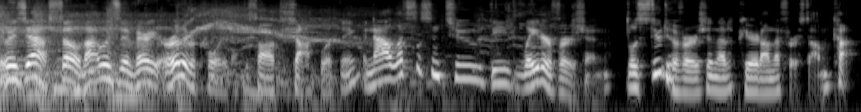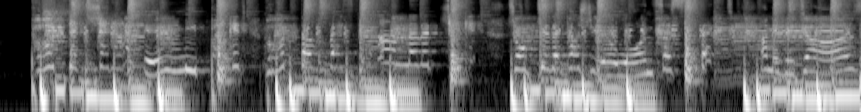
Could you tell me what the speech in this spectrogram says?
It was, yeah, so that was a very early recording of the song Shoplifting. And now let's listen to the later version, the studio version that appeared on the first album, Cut. Put in me pocket, put the rest under the jacket. Talk to the cashier, suspect. He does,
